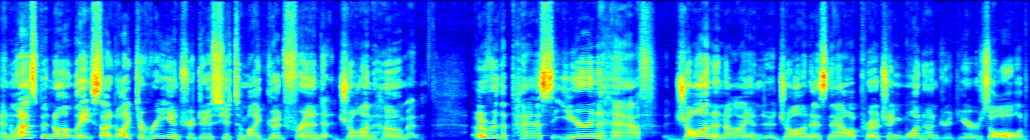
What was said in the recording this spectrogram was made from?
And last but not least, I'd like to reintroduce you to my good friend John Homan. Over the past year and a half, John and I, and John is now approaching 100 years old,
